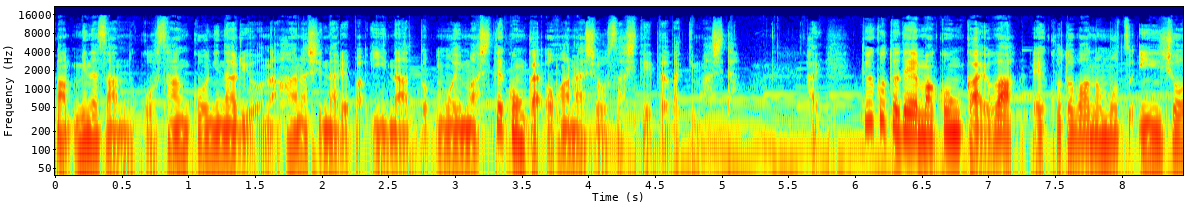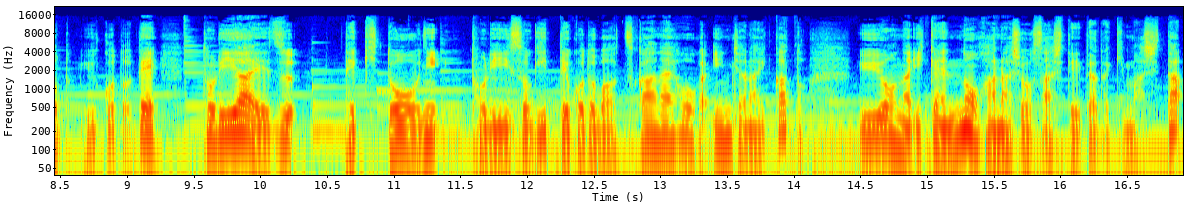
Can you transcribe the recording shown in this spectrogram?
まあ、皆さんのこう参考になるような話になればいいなと思いまして、今回お話をさせていただきました。はい。ということで、まあ、今回は、えー言葉の持つ印象ということで、とりあえず適当に取り急ぎっていう言葉を使わない方がいいんじゃないかというような意見のお話をさせていただきました。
